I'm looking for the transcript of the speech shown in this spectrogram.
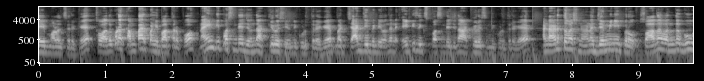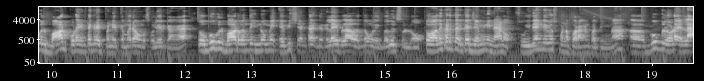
ஏஐ மாடல்ஸ் இருக்கு. ஸோ அது கூட கம்பேர் பண்ணி பார்த்தப்போ நைன்டி பர்சன்டேஜ் வந்து அக்யூரசி வந்து கொடுத்துருக்கு. பட் சாட் ஜிபிடி வந்து எயிட்டி சிக்ஸ் பர்சன்டேஜ் தான் அக்யூரசி வந்து கொடுத்துருக்கு. அண்ட் அடுத்த வருஷனான ஜெமினி ப்ரோ ஸோ அதை வந்து கூகுள் பாட் கூட இன்டகிரேட் பண்ணியிருக்க மாதிரி அவங்க சொல்லியிருக்காங்க. ஸோ கூகுள் பாட் வந்து இன்னுமே எஃபிஷியன்ட்டாக அண்ட் ரிலையபிளா வந்து உங்களுக்கு பதில் சொல்லும். ஸோ அதுக்கடுத்து இருக்க ஜெமினி நேனோ ஸோ இதை எங்க யூஸ் பண்ண போறாங்கன்னு பார்த்தீங்கன்னா கூகுளோட எல்லா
